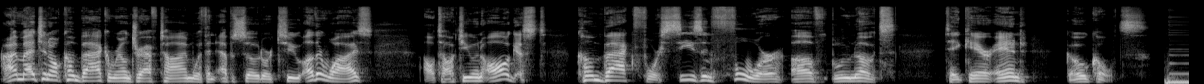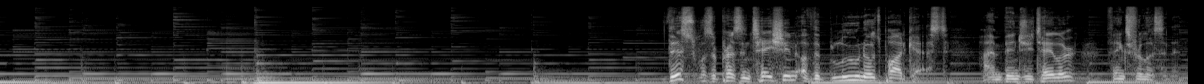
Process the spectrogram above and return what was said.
I imagine I'll come back around draft time with an episode or two. Otherwise, I'll talk to you in August. Come back for season four of Blue Notes. Take care and go Colts. This was a presentation of the Blue Notes Podcast. I'm Benji Taylor. Thanks for listening.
